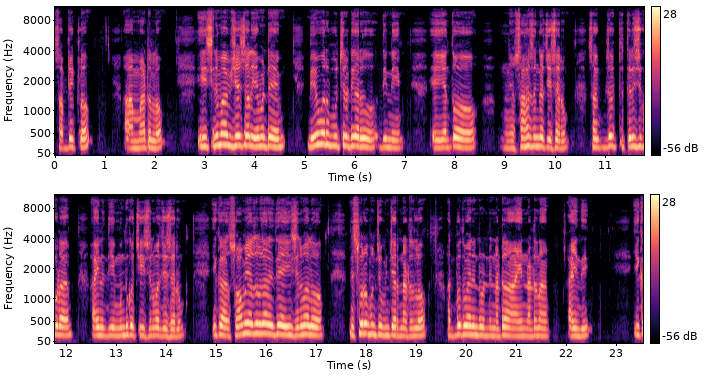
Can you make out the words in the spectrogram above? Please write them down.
సబ్జెక్ట్లో ఆ మాటల్లో. ఈ సినిమా విశేషాలు ఏమంటే భీమవరపు బుచ్చిరెడ్డి గారు దీన్ని ఎంతో సాహసంగా చేశారు. సబ్జెక్ట్ తెలిసి కూడా ఆయన దీ ముందుకొచ్చి ఈ సినిమా చేశారు. ఇక సోమయాజులు గారు అయితే ఈ సినిమాలో విశ్వరూపం చూపించారు నటనలో. అద్భుతమైనటువంటి నట ఆయన నటన అయింది. ఇక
